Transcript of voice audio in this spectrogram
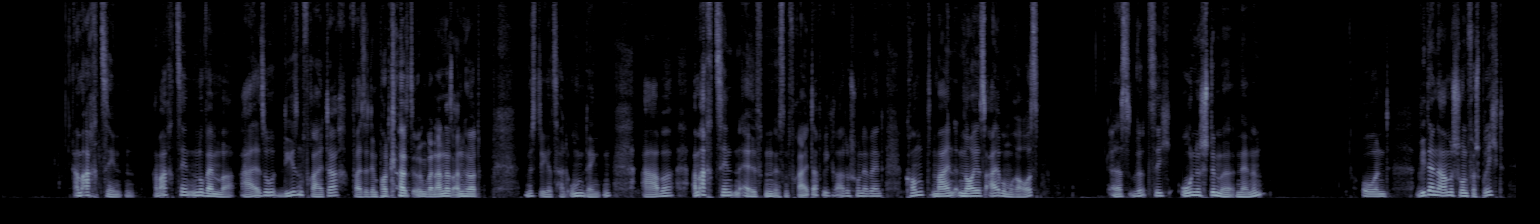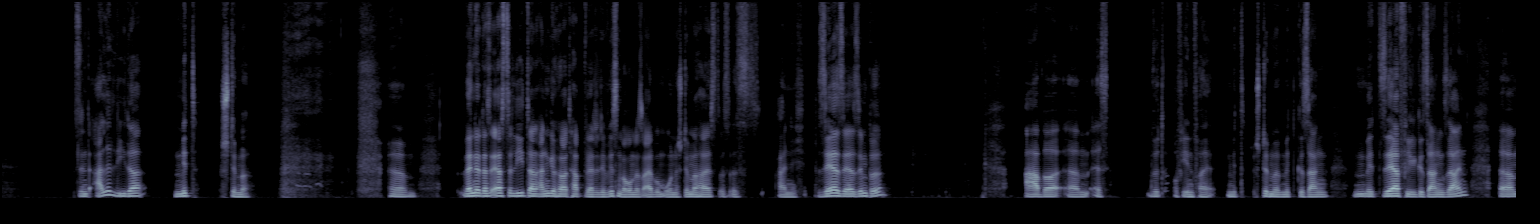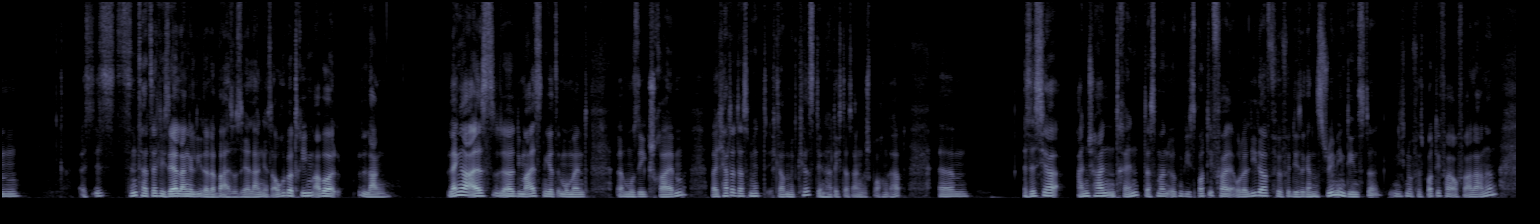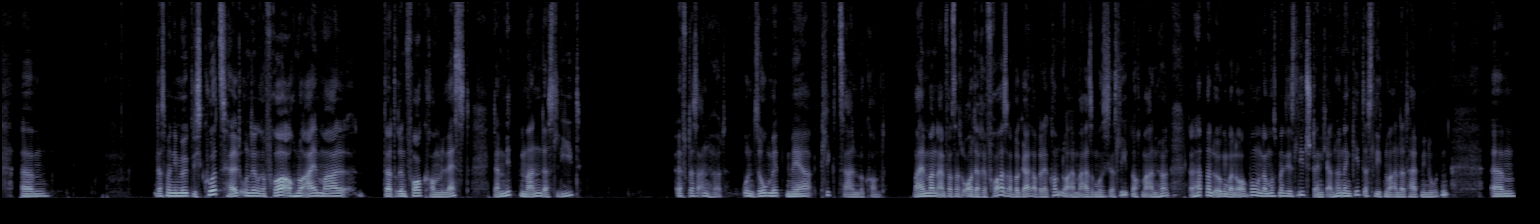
am 18. Am 18. November, also diesen Freitag, falls ihr den Podcast irgendwann anders anhört, müsst ihr jetzt halt umdenken. Aber am 18.11. ist ein Freitag, wie gerade schon erwähnt, kommt mein neues Album raus. Das wird sich Ohne Stimme nennen. Und wie der Name schon verspricht, sind alle Lieder mit Stimme ähm, wenn ihr das erste Lied dann angehört habt, werdet ihr wissen, warum das Album ohne Stimme heißt. Es ist eigentlich sehr, sehr simpel. Aber ähm, es wird auf jeden Fall mit Stimme, mit Gesang, mit sehr viel Gesang sein. Ähm, es ist, sind tatsächlich sehr lange Lieder dabei. Also sehr lang ist auch übertrieben, aber lang. Länger als äh, die meisten jetzt im Moment äh, Musik schreiben. Weil ich hatte das mit, ich glaube mit Kirstin hatte ich das angesprochen gehabt. Ähm, es ist ja anscheinend ein Trend, dass man irgendwie Spotify oder Lieder für, für diese ganzen Streaming-Dienste, nicht nur für Spotify, auch für alle anderen, ähm, dass man die möglichst kurz hält und den Refrain auch nur einmal da drin vorkommen lässt, damit man das Lied öfters anhört und somit mehr Klickzahlen bekommt. Weil man einfach sagt, oh, der Refrain ist aber geil, aber der kommt nur einmal, also muss ich das Lied nochmal anhören. Dann hat man irgendwann Ohrwurm und dann muss man dieses Lied ständig anhören, dann geht das Lied nur anderthalb Minuten. Ähm,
